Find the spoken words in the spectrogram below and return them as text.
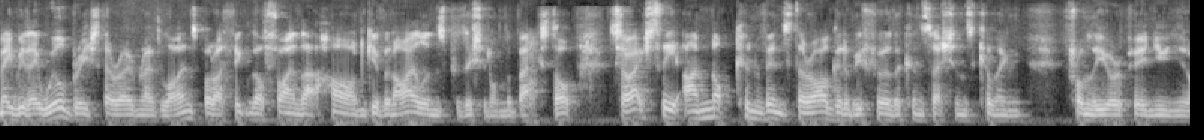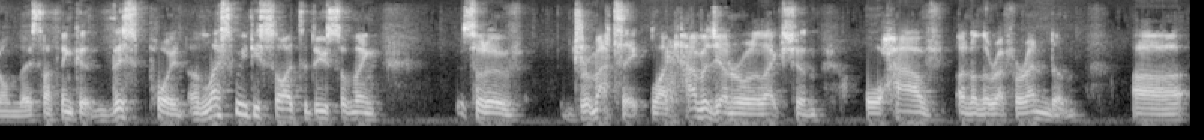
maybe they will breach their own red lines, but I think they'll find that hard given Ireland's position on the backstop. So actually, I'm not convinced there are going to be further concessions coming from the European Union on this. I think at this point, unless we decide to do something sort of dramatic, like have a general election or have another referendum. Uh,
